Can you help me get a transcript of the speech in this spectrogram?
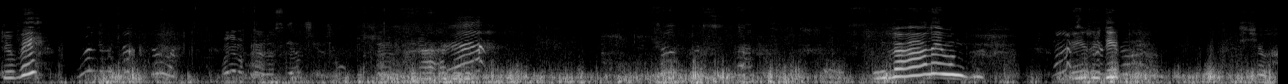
Do vi? Lala yung very deep. Sure.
